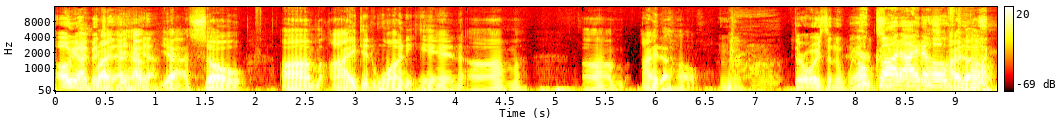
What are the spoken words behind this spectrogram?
Oh yeah, I bet right? you that. They have yeah. yeah. So um, I did one in um, um, Idaho. They're always in a weird. Oh God, small Idaho. places. Of Idaho.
